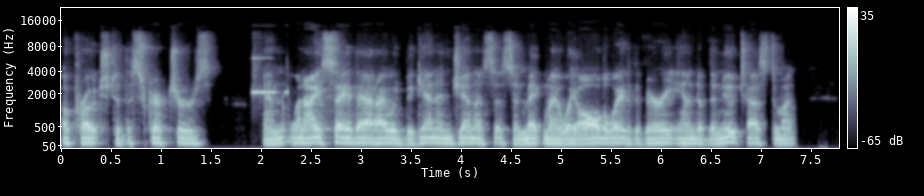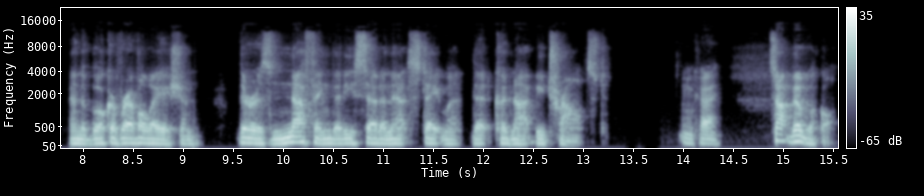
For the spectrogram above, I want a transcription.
approach to the scriptures. And when I say that, I would begin in Genesis and make my way all the way to the very end of the New Testament and the book of Revelation. There is nothing that he said in that statement that could not be trounced. Okay. It's not biblical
